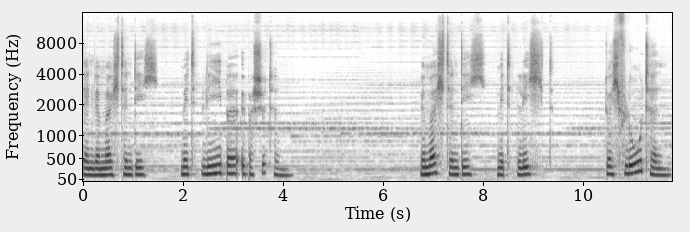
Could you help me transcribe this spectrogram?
denn wir möchten dich mit Liebe überschütten. Wir möchten dich mit Licht durchfluten,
